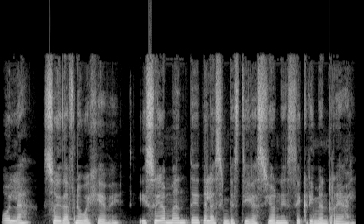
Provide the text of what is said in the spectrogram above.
Hola, soy Dafne Wegebe y soy amante de las investigaciones de crimen real.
